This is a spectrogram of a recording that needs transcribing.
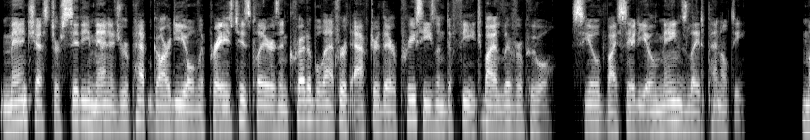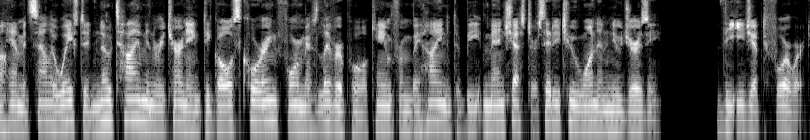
Manchester City manager Pep Guardiola praised his players' incredible effort after their pre-season defeat by Liverpool, sealed by Sadio Mane's late penalty. Mohamed Salah wasted no time in returning to goal-scoring form as Liverpool came from behind to beat Manchester City 2-1 in New Jersey. The Egypt forward,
